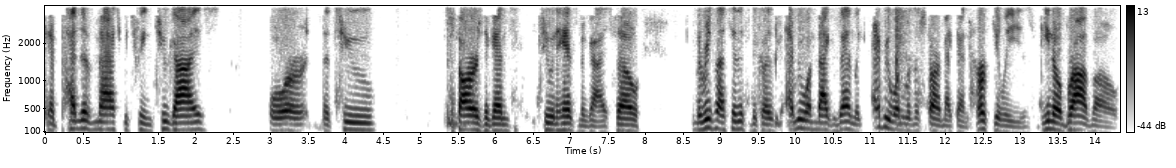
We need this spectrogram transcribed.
competitive match between two guys or the two stars against two enhancement guys. So the reason I say this is because everyone back then, like everyone was a star back then. Hercules, Dino Bravo,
